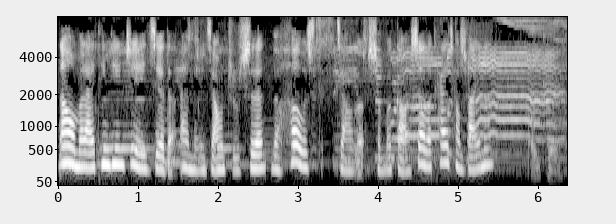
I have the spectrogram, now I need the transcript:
那我们来听听这一届的艾美奖主持人 The Host 讲了什么搞笑的开场白呢？OK，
